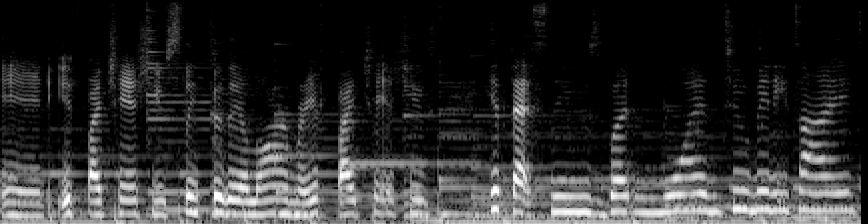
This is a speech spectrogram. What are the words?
And if by chance you sleep through the alarm, or if by chance you hit that snooze button one too many times,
